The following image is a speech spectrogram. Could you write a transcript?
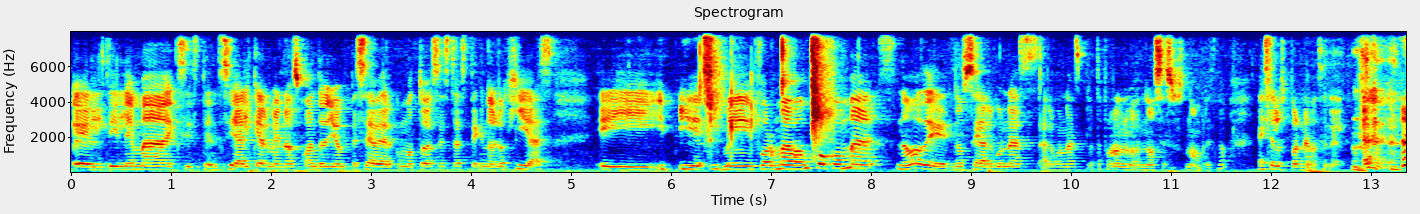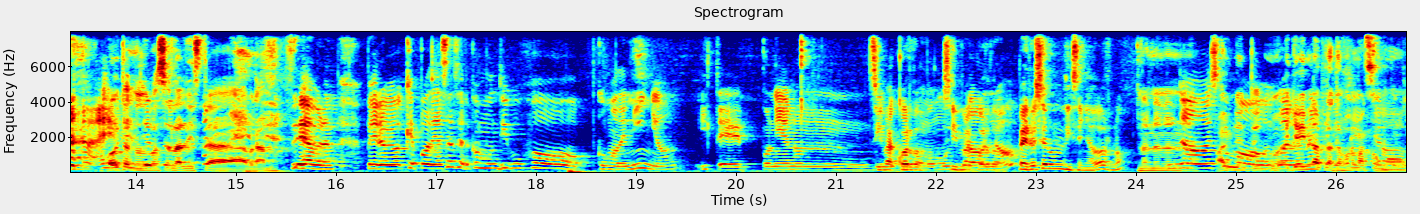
el dilema existencial que al menos cuando yo empecé a ver como todas estas tecnologías, y, me informaba un poco más, ¿no? De, no sé, algunas, algunas plataformas, no, sé sus nombres, ¿no? Ahí se los ponemos en el... Ahorita nos va a hacer la lista Abraham. Sí, Abraham. Pero que podías hacer como un dibujo como de niño y te ponían un... Sí, me acuerdo, sí, me acuerdo. Pero ese era un diseñador, ¿no? No, no, no. No, es como... ya hay una plataforma como,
